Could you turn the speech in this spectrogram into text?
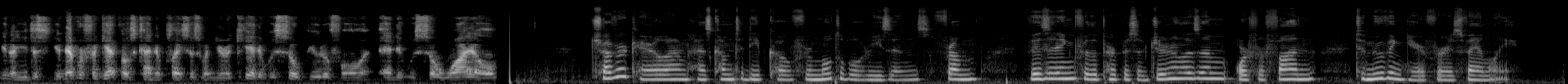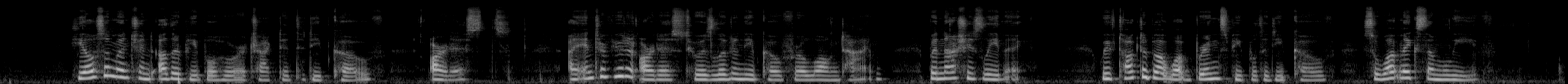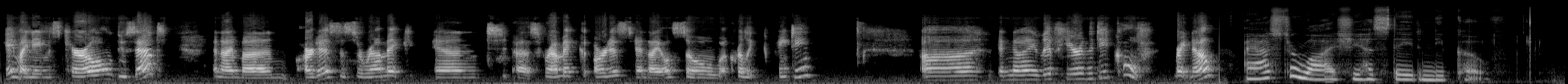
you know, you just you never forget those kind of places when you're a kid. It was so beautiful and it was so wild. Trevor Carolan has come to Deep Cove for multiple reasons, from visiting for the purpose of journalism or for fun to moving here for his family. He also mentioned other people who are attracted to Deep Cove, artists. I interviewed an artist who has lived in Deep Cove for a long time, but now she's leaving. We've talked about what brings people to Deep Cove so, what makes them leave? Hey, my name is Carol Doucette, and I'm an artist, a ceramic and a ceramic artist, and I also acrylic painting. Uh, and I live here in the Deep Cove right now. I asked her why she has stayed in Deep Cove.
